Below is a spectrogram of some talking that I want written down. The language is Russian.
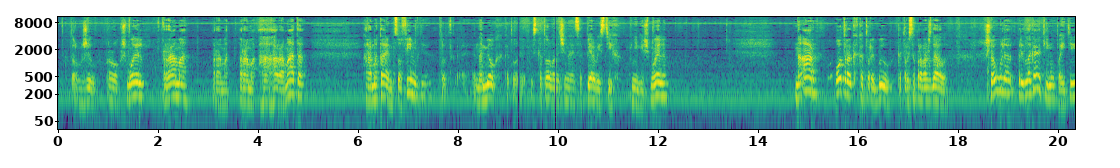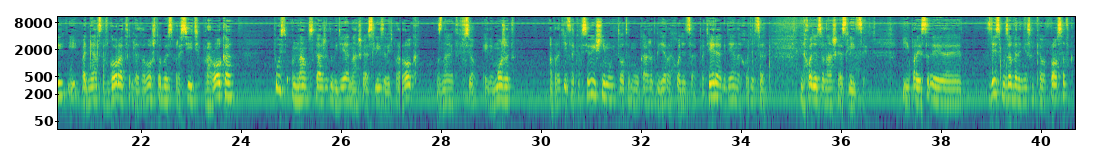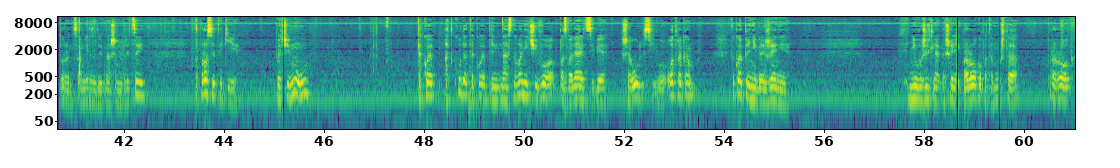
в котором жил пророк Шмуэль, Рама, Рама, Рама Харамата, Раматаем Цофим, где тот э, намек, который, из которого начинается первый стих книги Шмуэля. Наар, отрок, который был, который сопровождал Шауля, предлагает ему пойти и подняться в город для того, чтобы спросить пророка, пусть он нам скажет, где наши осли, ведь пророк знает все, или может обратиться ко Всевышнему, и тот ему укажет, где находится потеря, где находится находятся наши ослицы. И проис... э, здесь мы задали несколько вопросов, которые на самом деле задают наши мудрецы. Вопросы такие. Почему такое, откуда такое, на основании чего позволяет себе Шауль с его отроком такое пренебрежение, неуважительное отношение к пророку, потому что пророк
